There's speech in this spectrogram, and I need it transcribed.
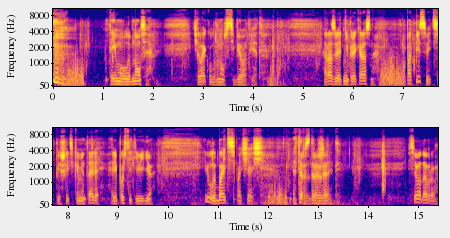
Ты ему улыбнулся, человек улыбнулся тебе в ответ. Разве это не прекрасно? Подписывайтесь, пишите комментарии, репостите видео и улыбайтесь почаще. Это раздражает. Всего доброго.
